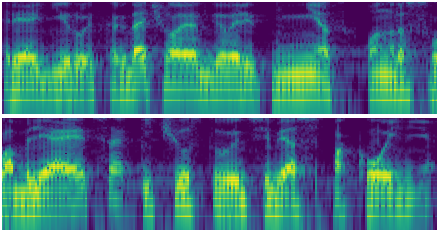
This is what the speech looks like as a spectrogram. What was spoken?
реагирует, когда человек говорит «нет», он расслабляется и чувствует себя спокойнее.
